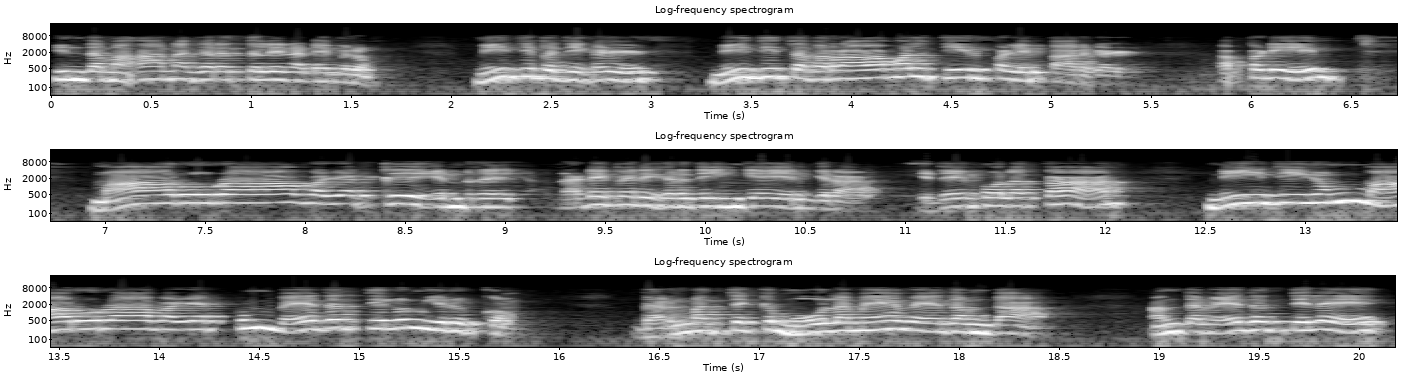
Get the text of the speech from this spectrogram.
இந்த மகாநகரத்திலே நடைபெறும். நீதிபதிகள் நீதி தவறாமல் தீர்ப்பளிப்பார்கள். அப்படி மாறுரா வழக்கு என்று நடைபெறுகிறது இங்கே என்கிறார். இதே போலத்தான் நீதியும் மாறுரா வழக்கும் வேதத்திலும் இருக்கும். தர்மத்துக்கு மூலமே வேதம்தான். அந்த வேதத்திலே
